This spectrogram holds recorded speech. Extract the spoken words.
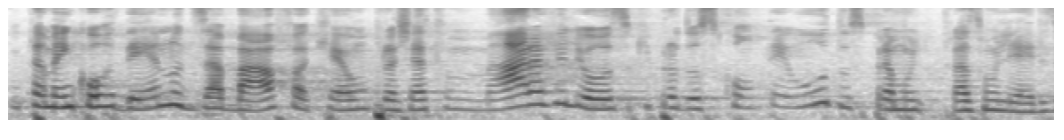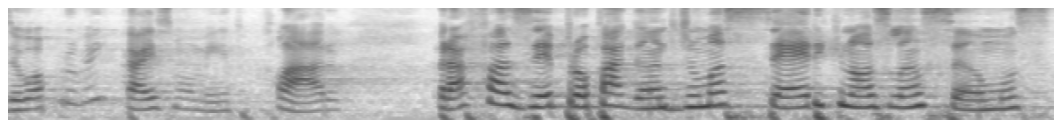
e também coordeno o Desabafa, que é um projeto maravilhoso que produz conteúdos para as mulheres. Eu vou aproveitar esse momento, claro, para fazer propaganda de uma série que nós lançamos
